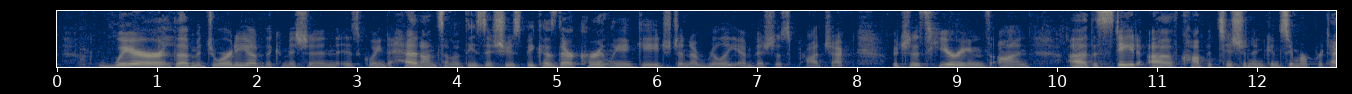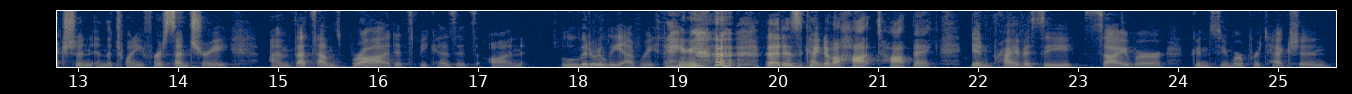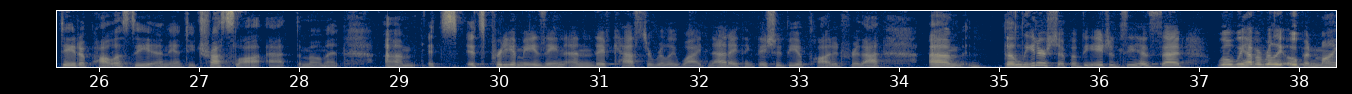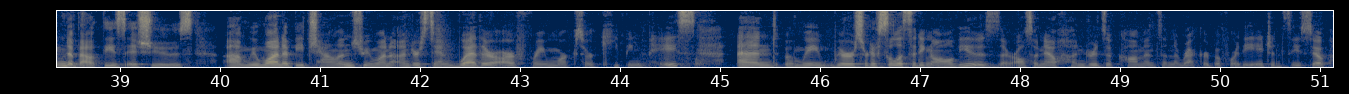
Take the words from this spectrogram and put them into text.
where the majority of the commission is going to head on some of these issues because they're currently engaged in a really ambitious project, which is hearings on uh, the state of competition and consumer protection in the 21st century. Um, that sounds broad, it's because it's on literally everything that is kind of a hot topic in privacy, cyber, consumer protection, data policy, and antitrust law at the moment. Um, it's, it's pretty amazing, and they've cast a really wide net. I think they should be applauded for that. Um, the leadership of the agency has said, well, we have a really open mind about these issues. Um, we want to be challenged. We want to understand whether our frameworks are keeping pace. And we, we're sort of soliciting all views. There are also now hundreds of comments in the record before the agency. So,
